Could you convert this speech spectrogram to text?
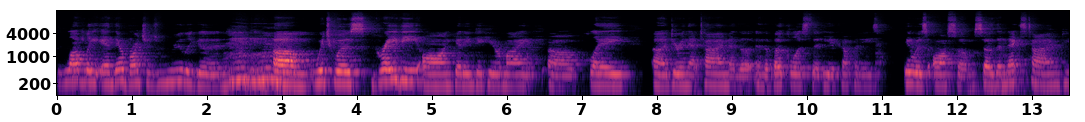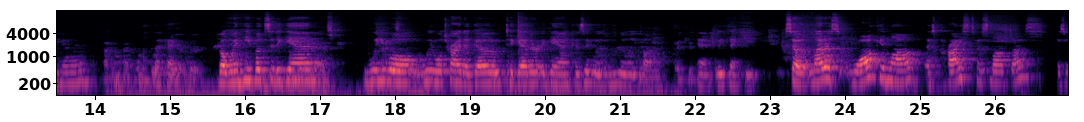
lovely and their brunch is really good. Mhm. Um, which was gravy on getting to hear Mike, uh, play, uh, during that time and the, and the vocalist that he accompanies. It was awesome. So the next time, do you know when? I don't have one booked Okay. yet, but But when he books it again we will, we will try to go together again because it was really fun. Thank you. And we thank you. So let us walk in love as Christ has loved us as a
